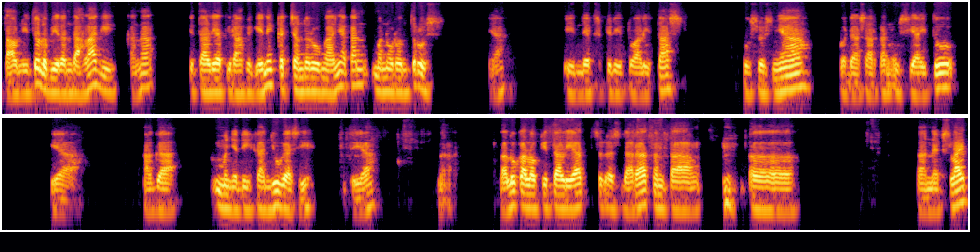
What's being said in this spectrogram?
tahun itu lebih rendah lagi karena kita lihat grafik ini kecenderungannya kan menurun terus ya. Indeks spiritualitas khususnya berdasarkan usia itu ya agak menyedihkan juga sih gitu ya. Nah lalu kalau kita lihat saudara-saudara tentang uh, next slide.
